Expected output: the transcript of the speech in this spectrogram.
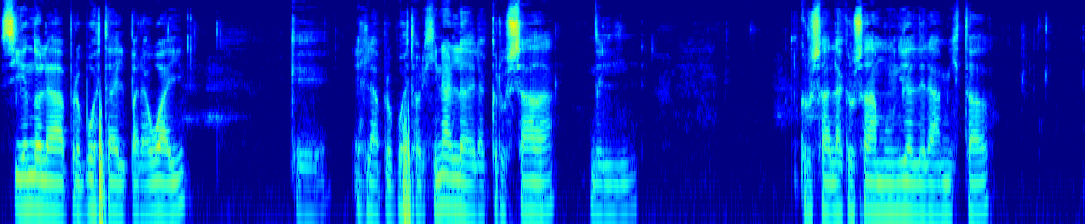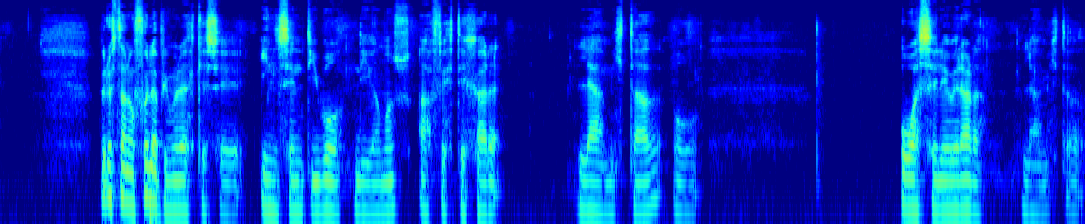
siguiendo la propuesta del Paraguay, que es la propuesta original, la de la cruzada, del, la cruzada mundial de la amistad. Pero esta no fue la primera vez que se incentivó, digamos, a festejar la amistad o, o a celebrar la amistad.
